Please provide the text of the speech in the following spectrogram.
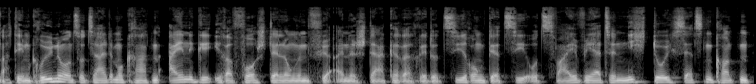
Nachdem Grüne und Sozialdemokraten einige ihrer Vorstellungen für eine stärkere Reduzierung der CO2-Werte nicht durchsetzen konnten,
